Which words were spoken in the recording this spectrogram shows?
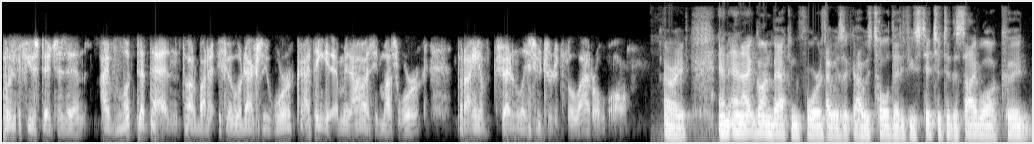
putting a few stitches in. I've looked at that and thought about it if it would actually work. I think it, I mean, it obviously must work, but I have generally sutured it to the lateral wall. All right, and and I've gone back and forth. I was I was told that if you stitch it to the sidewall, it could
